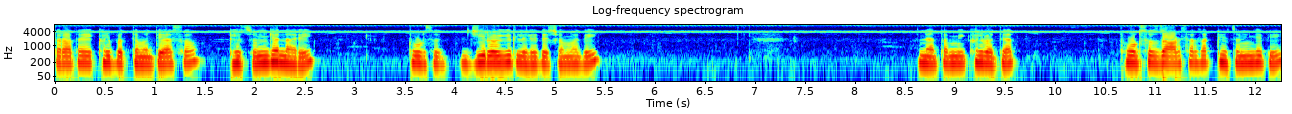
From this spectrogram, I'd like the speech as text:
तर आता एक खलबत्त्यामध्ये असं ठेचून घेणार आहे. थोडंसं जिरं घेतलेलं आहे त्याच्यामध्ये. आणि आता मी खलबत्त्यात थोडंसं जाडसारसा ठेचून घेते.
